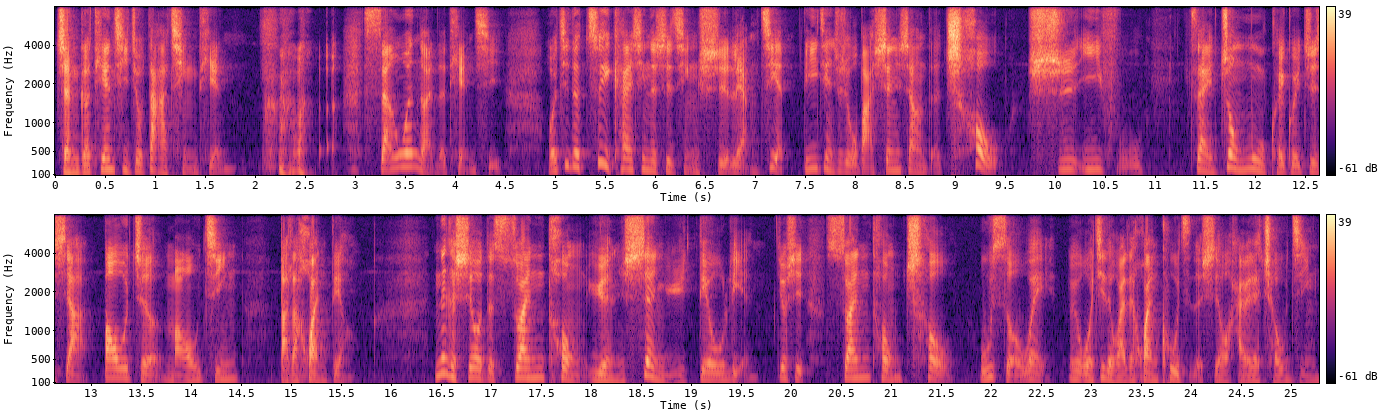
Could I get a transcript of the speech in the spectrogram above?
整个天气就大晴天。三温暖的天气，我记得最开心的事情是两件。第一件就是我把身上的臭湿衣服，在众目睽睽之下包着毛巾把它换掉。那个时候的酸痛远胜于丢脸，就是酸痛臭无所谓，因为我记得我还在换裤子的时候还会在抽筋，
